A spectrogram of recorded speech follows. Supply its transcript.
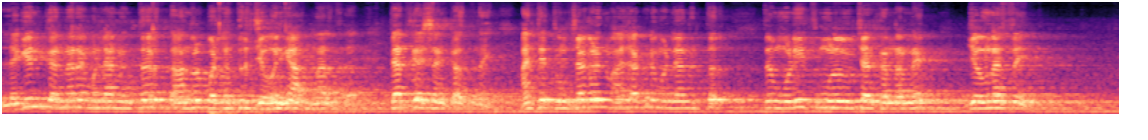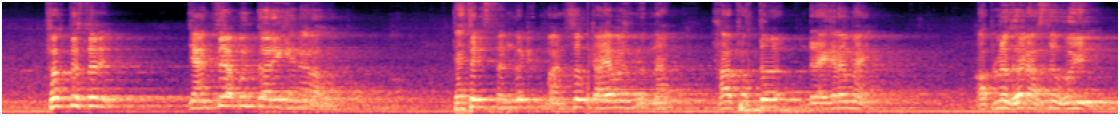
लगीन करणारे म्हणल्यानंतर तांदूळ पडल्यानंतर जेवण हे असणारच त्यात काही शंकाच नाही. आणि ते तुमच्याकडे माझ्याकडे म्हणल्यानंतर तर मुळीच मुळ विचार करणार नाहीत. जेवणाचंही फक्त सर ज्यांचं आपण तारीख घेणार आहोत त्यासाठी संघटित माणसं काय वाजणार ना. हा फक्त डायग्राम आहे. आपलं घर असं होईल.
